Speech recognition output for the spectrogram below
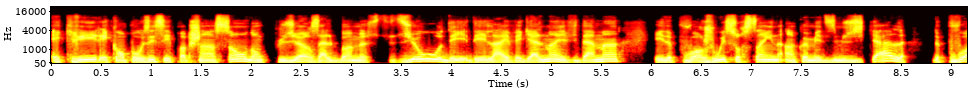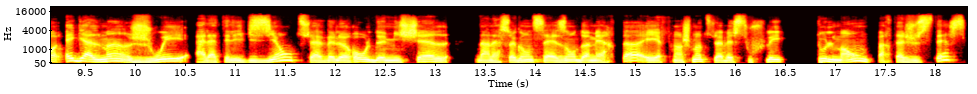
écrire et composer ses propres chansons, donc plusieurs albums studio, des, des lives également, évidemment, et de pouvoir jouer sur scène en comédie musicale, de pouvoir également jouer à la télévision. Tu avais le rôle de Michel dans la seconde saison d'Omerta et franchement, tu avais soufflé tout le monde par ta justesse.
